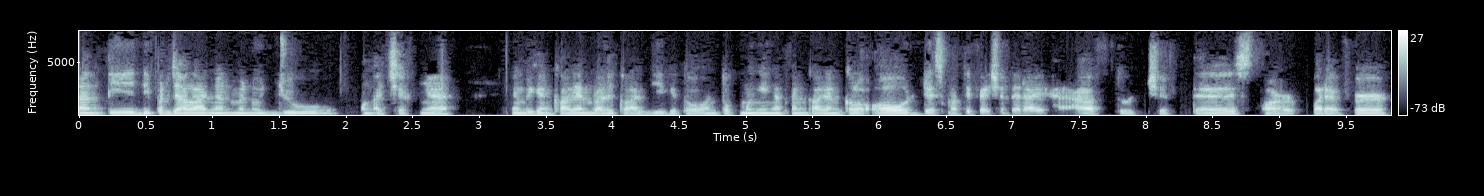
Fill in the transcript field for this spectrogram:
nanti di perjalanan menuju mengachieve-nya yang bikin kalian balik lagi gitu untuk mengingatkan kalian kalau oh this motivation that I have to achieve this or whatever.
